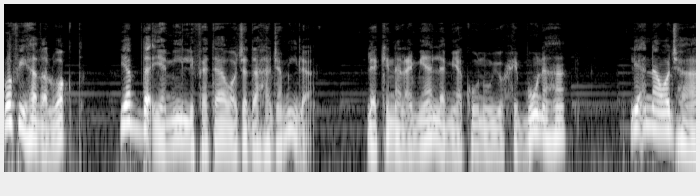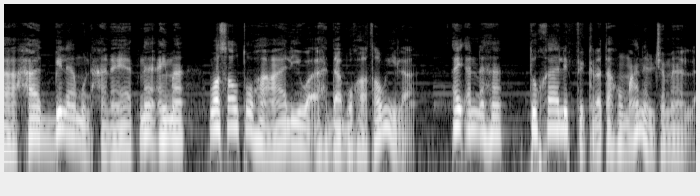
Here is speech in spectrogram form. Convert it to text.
وفي هذا الوقت يبدأ يميل لفتاة وجدها جميلة لكن العميان لم يكونوا يحبونها لأن وجهها حاد بلا منحنيات ناعمة وصوتها عالي وأهدابها طويلة. أي أنها تخالف فكرتهم عن الجمال.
